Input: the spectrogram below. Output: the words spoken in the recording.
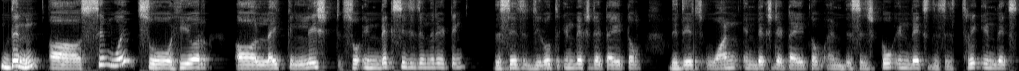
then uh, same way so here uh, like list so index is generating this is zeroth index data item this is one index data item and this is two index this is three index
